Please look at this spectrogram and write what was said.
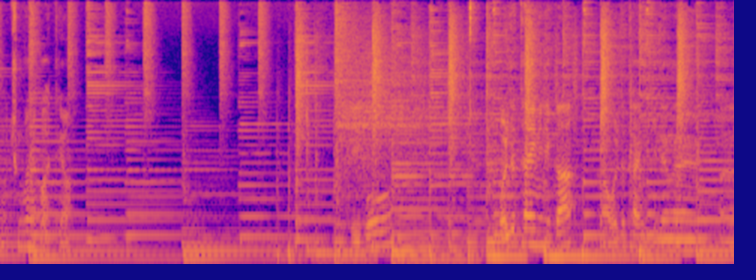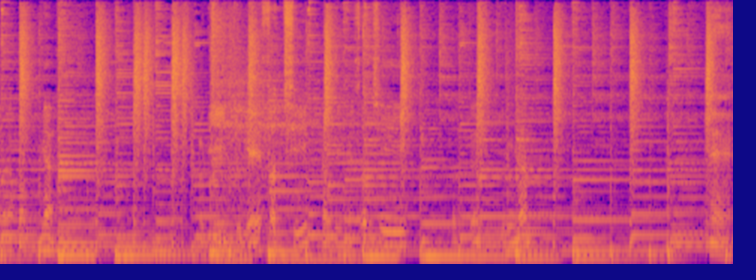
뭐 충분할 것 같아요. 그리고 월드타임이니까 어, 월드타임 기능을 어, 한번 보면 여기 이쪽에 서치 여기 있는 서치 버튼 누르면 네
